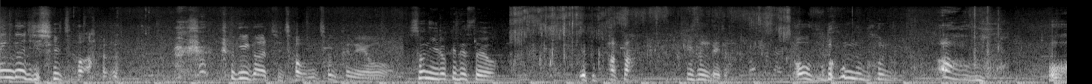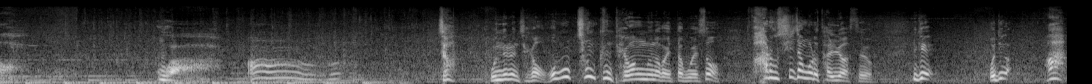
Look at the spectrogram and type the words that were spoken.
당겨지지도 않아. 크기가 진짜 엄청 크네요. 손이 이렇게 됐어요. 이렇게 팍팍 씻으면 되죠. 어우, 너무 무거운데. 아우, 와. 와. 아. 자, 오늘은 제가 엄청 큰 대왕 문어가 있다고 해서 바로 시장으로 달려왔어요. 이게 어디가, 아,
